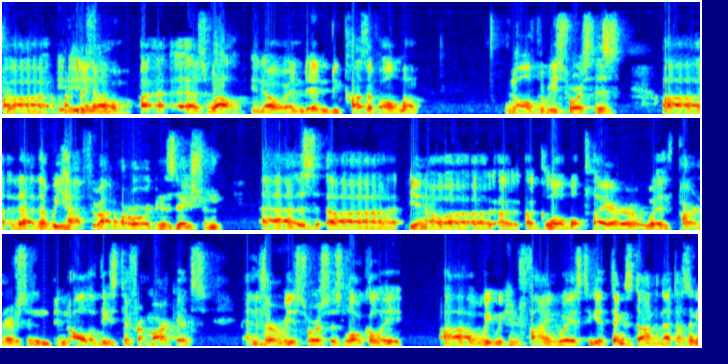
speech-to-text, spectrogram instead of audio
uh, you know, uh, as well. You know, and and because of OMA and all of the resources uh, that that we have throughout our organization as uh, you know a, a, a, global player with partners in, in all of these different markets and their resources locally, uh, we, we can find ways to get things done. And that doesn't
